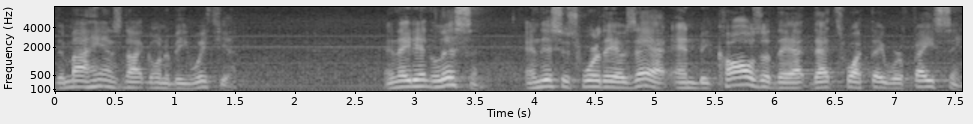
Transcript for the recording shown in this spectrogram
then my hand's not going to be with you. And they didn't listen. And this is where they was at. And because of that, that's what they were facing.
